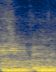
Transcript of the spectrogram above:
believe in.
